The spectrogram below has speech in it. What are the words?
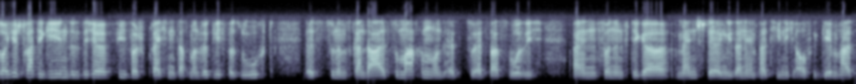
solche Strategien sind sicher vielversprechend, dass man wirklich versucht, es zu einem Skandal zu machen und zu etwas, wo sich ein vernünftiger Mensch, der irgendwie seine Empathie nicht aufgegeben hat,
